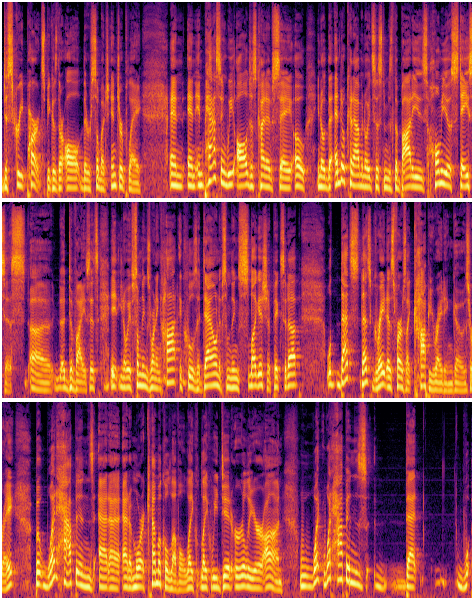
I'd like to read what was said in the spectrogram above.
discrete parts because they're all there's so much interplay, and and in passing we all just kind of say, oh, you know, the endocannabinoid system is the body's homeostasis uh, device. It's it you know if something's running hot, it cools it down. If something's sluggish, it picks it up. Well, that's that's great as far as like copywriting goes, right? But what happens at a at a more chemical level, like like we did earlier on? What what happens that wh-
